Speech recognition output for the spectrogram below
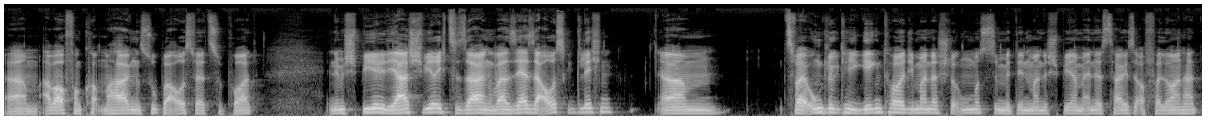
Ähm, aber auch von Kopenhagen super Auswärtssupport. In dem Spiel, ja, schwierig zu sagen, war sehr, sehr ausgeglichen. Ähm, zwei unglückliche Gegentore, die man da schlucken musste, mit denen man das Spiel am Ende des Tages auch verloren hat.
